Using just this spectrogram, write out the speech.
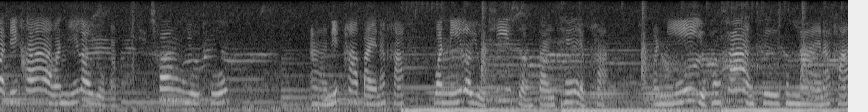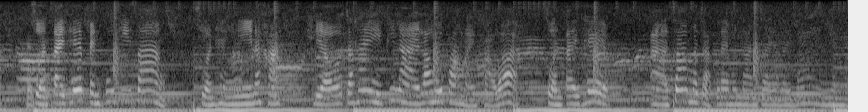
วัสดีค่ะ วันนี้เราอยู่กับช่อง YouTube อ่านิดพาไปนะคะ วันนี้เราอยู่ที่สวนไตรเทพค่ะ วันนี้อยู่ข้างๆคือคุณนายนะคะครับสวนไตรเทพเป็นผู้ที่สร้างสวนแห่งนี้นะคะ เดี๋ยวจะให้พี่นายเล่าให้ฟังหน่อยค่ะว่าสวนไตรเทพอ่าสร้างมาจากแรงบันดาลใจอะไรบ้างยังไง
